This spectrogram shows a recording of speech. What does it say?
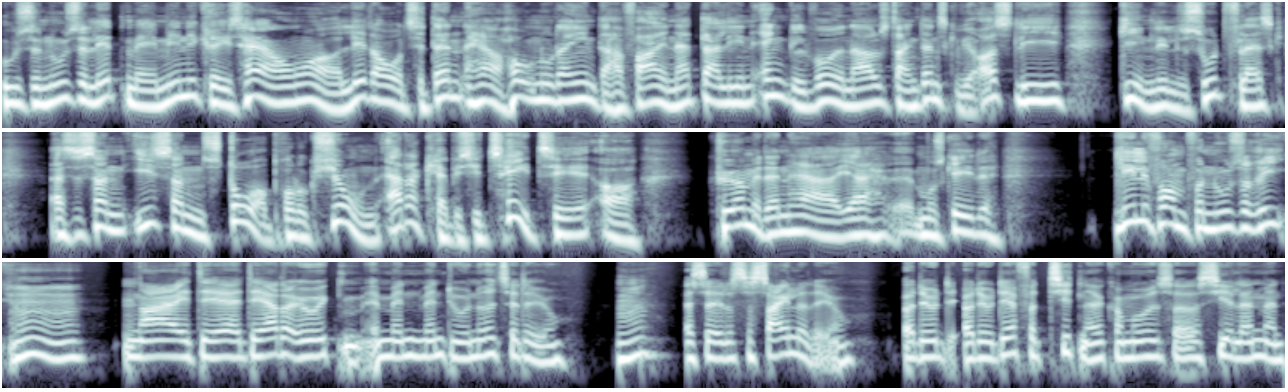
pusse nusse lidt med minigris herover og lidt over til den her. Hov, nu er der en, der har far i nat. Der er lige en enkelt våd navlestang. Den skal vi også lige give en lille sutflask. Altså sådan i sådan en stor produktion, er der kapacitet til at køre med den her, ja, måske det, lille form for nusseri? Mm. Nej, det er, det er der jo ikke, men, men du er nødt til det jo. Mm. Altså, ellers så sejler det jo. Og det er jo, og det er jo derfor tit, når jeg kommer ud, så siger landmand,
